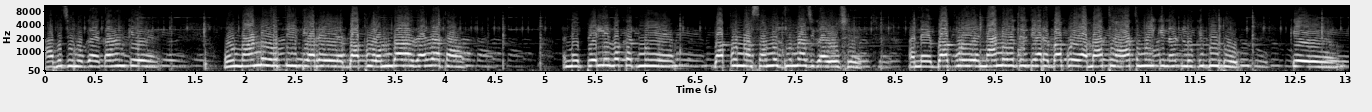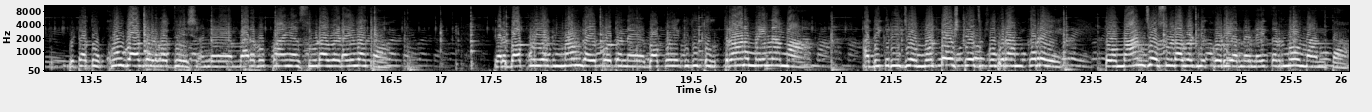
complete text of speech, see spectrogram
આ ભજન ગાય, કારણ કે હું નાની હતી ત્યારે બાપુ અમદાવાદ આવ્યા હતા. અને પહેલી વખત મેં બાપુના સાનિધ્યમાં જ ગાયું છે. અને બાપુએ નાની હતી ત્યારે બાપુએ માથે હાથ મૂકીને એટલું કીધું હતું કે, બેટા, તું ખૂબ આગળ વધીશ. અને મારા પપ્પા અહીંયા સુડાવડ આવ્યા હતા. ત્યારે બાપુએ એક માંગ આપ્યો હતો ને બાપુએ કીધું તું, ત્રણ મહિનામાં આ દીકરી જો મોટો સ્ટેજ પ્રોગ્રામ કરે, તો માનજો સુડાવડની કોડિયાને નહીતર ન માનતા.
